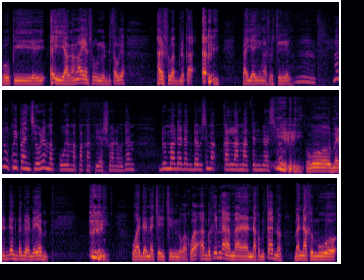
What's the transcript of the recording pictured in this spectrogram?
Upi ay yang ngayan sunod di taw ya. Haswab na ka payay nga suciring. Hmm. Manu kuy panci ora map uya mapakapia shwano dam dumadadagdag sama kalamatan da su. Oh, madagdagan na yan. Wada na cicing no kakwa. Ambekin na manakamtan no. Manakamu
